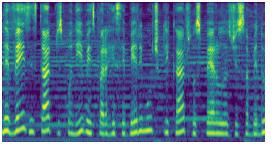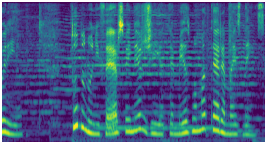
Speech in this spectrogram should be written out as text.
deveis estar disponíveis para receber e multiplicar suas pérolas de sabedoria. Tudo no universo é energia, até mesmo a matéria mais densa.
